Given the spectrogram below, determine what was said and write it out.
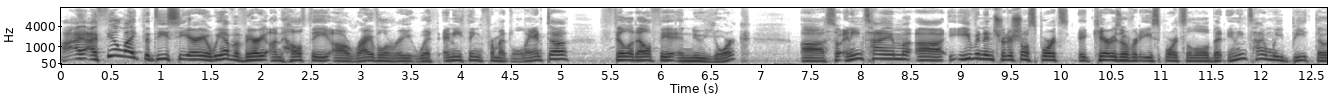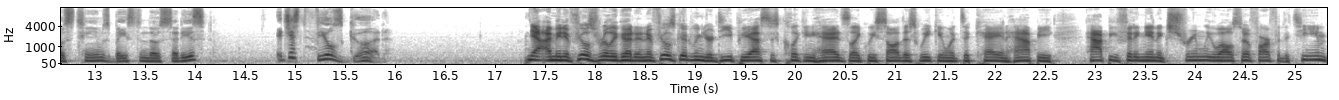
I, I feel like the DC area we have a very unhealthy uh, rivalry with anything from Atlanta, Philadelphia, and New York. Uh, so anytime, uh, even in traditional sports, it carries over to esports a little bit. Anytime we beat those teams based in those cities, it just feels good. Yeah, I mean, it feels really good, and it feels good when your DPS is clicking heads, like we saw this weekend with Decay and Happy. Happy fitting in extremely well so far for the team.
